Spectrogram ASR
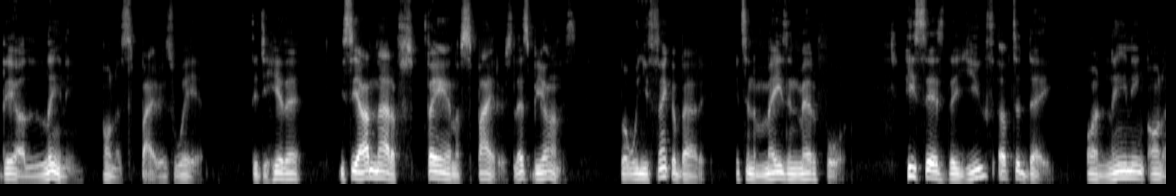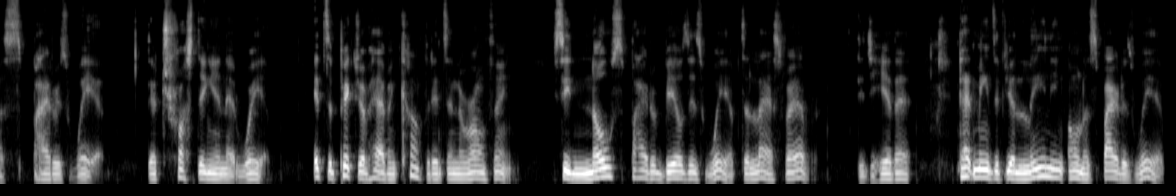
They are leaning on a spider's web. Did you hear that? You see, I'm not a fan of spiders, let's be honest. But when you think about it, it's an amazing metaphor. He says the youth of today are leaning on a spider's web. They're trusting in that web. It's a picture of having confidence in the wrong thing. You see, no spider builds its web to last forever. Did you hear that? That means if you're leaning on a spider's web,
